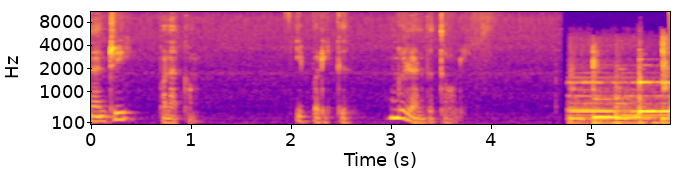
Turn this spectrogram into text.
நன்றி வணக்கம். இப்படிக்கு உங்கள் அன்பு தோழி. thank you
